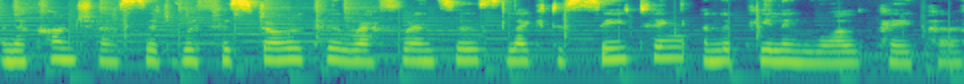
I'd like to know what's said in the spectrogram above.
and are contrasted with historical references like the seating and appealing wallpaper.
